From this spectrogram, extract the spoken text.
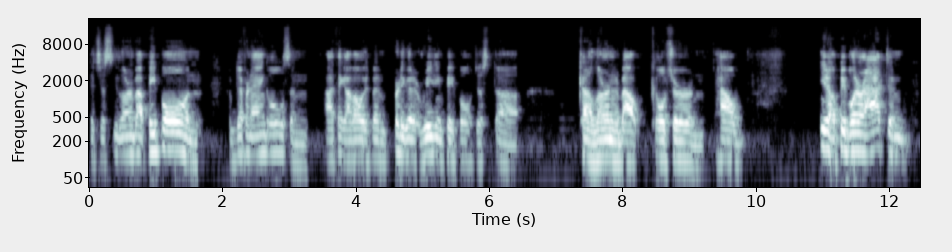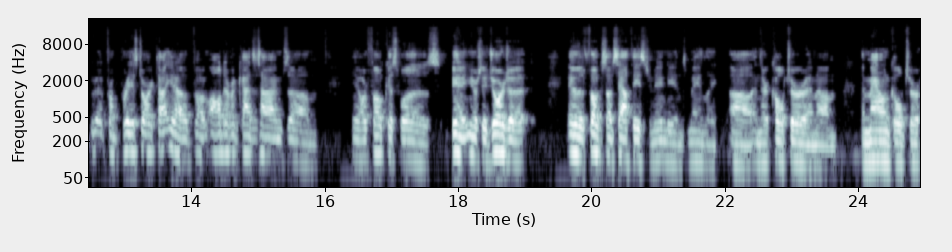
it's just you learn about people and from different angles, and I think I've always been pretty good at reading people, just uh, kind of learning about culture and how you know people interact and from prehistoric time, you know, from all different kinds of times. Um, you know, our focus was being at University of Georgia. It was focused on southeastern Indians mainly uh, and their culture and um, the mound culture.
